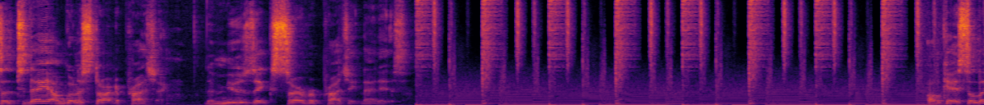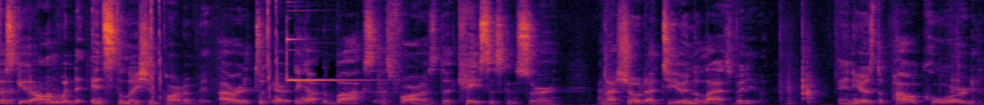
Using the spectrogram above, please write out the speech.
so today I'm going to start the project. The music server project that is. Okay, so let's get on with the installation part of it. I already took everything out the box as far as the case is concerned, and I showed that to you in the last video. And here's the power cord,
